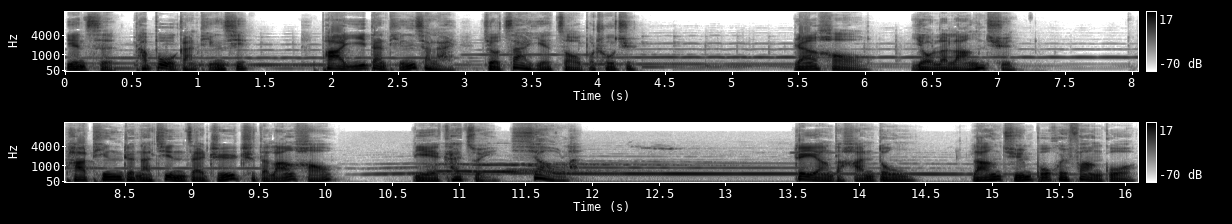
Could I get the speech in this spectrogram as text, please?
因此他不敢停歇，怕一旦停下来就再也走不出去。然后有了狼群。他听着那近在咫尺的狼嚎，咧开嘴笑了。这样的寒冬，狼群不会放过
